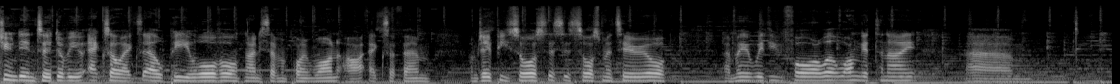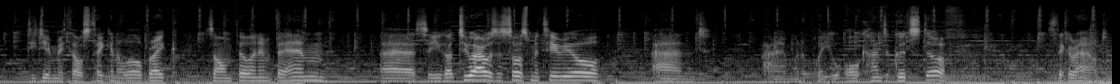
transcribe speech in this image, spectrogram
tuned in to WXOXLP Louisville 97.1 RXFM. I'm JP Source. This is Source Material. I'm here with you for a little longer tonight. Um, DJ Mithel's taking a little break, so I'm filling in for him. Uh, so you got two hours of Source Material, and I'm going to play you all kinds of good stuff. Stick around.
